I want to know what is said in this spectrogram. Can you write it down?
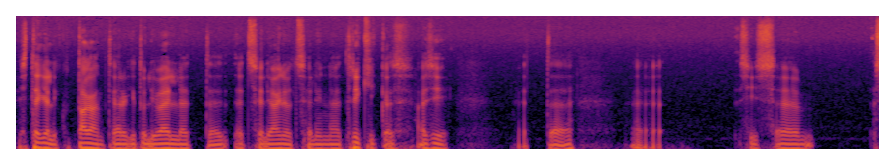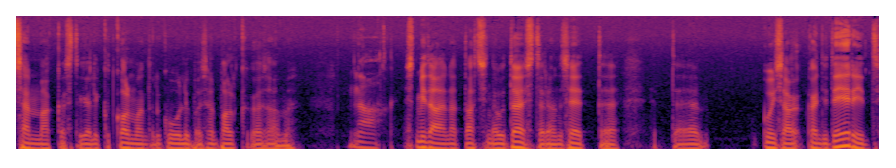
siis tegelikult tagantjärgi tuli välja, et, et see oli ainult selline trikikas asi. et äh, siis äh, Sam hakkas tegelikult kolmandal kuul juba seal palka ka saama no.. sest mida nad tahtsid nagu tõestada, on see, et, et kui sa kandideerid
